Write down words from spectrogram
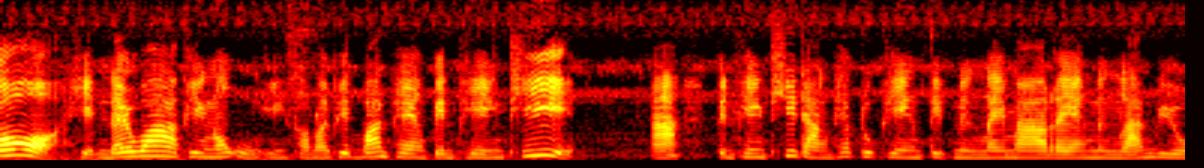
ก็เห็นได้ว่าเพลงน้องอุงอิงสาวน้อยเพชรบ้านแพงเป็นเพลงที่ อะเป็นเพลงที่ดังแทบทุกเพลงติดหนึ่งในมาแรงหนึ่งล้านวิว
